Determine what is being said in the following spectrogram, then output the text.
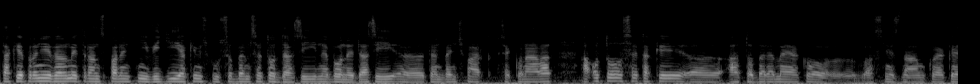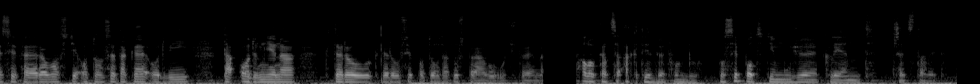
tak je pro něj velmi transparentní, vidí, jakým způsobem se to daří nebo nedaří eh, ten benchmark překonávat a o toho se taky, a to bereme jako vlastně známku jakési férovosti, o toho se také odvíjí ta odměna, kterou, kterou si potom za tu zprávu účtujeme. Alokace aktiv ve fondu. To si pod tím může klient představit.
